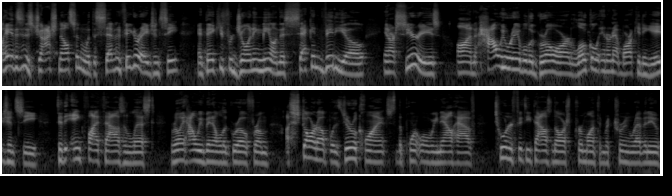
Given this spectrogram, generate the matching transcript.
Well, hey, this is Josh Nelson with the Seven Figure Agency, and thank you for joining me on this second video in our series on how we were able to grow our local internet marketing agency to the Inc. 5000 list, really how we've been able to grow from a startup with zero clients to the point where we now have $250,000 per month in recurring revenue,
